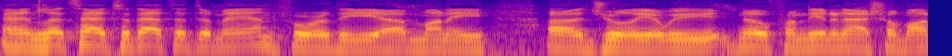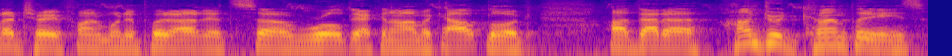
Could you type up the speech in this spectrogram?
And let's add to that the demand for the uh, money, uh, Julia. We know from the International Monetary Fund when it put out its uh, World Economic Outlook uh, that a hundred companies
